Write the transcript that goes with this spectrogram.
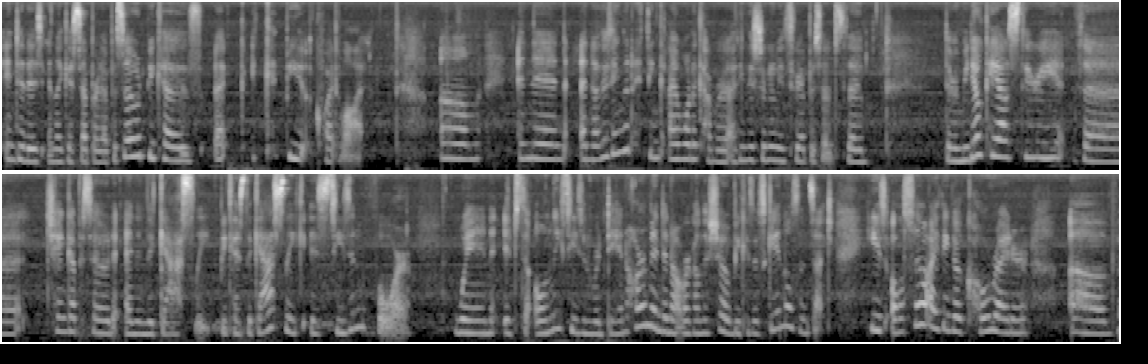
into this in like a separate episode because it, it could be quite a lot. Um, and then another thing that I think I want to cover, I think there's going to be three episodes: the the remedial chaos theory, the Chang episode, and then the gas leak. Because the gas leak is season four when it's the only season where Dan Harmon did not work on the show because of scandals and such. He's also, I think, a co writer of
